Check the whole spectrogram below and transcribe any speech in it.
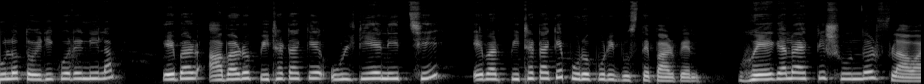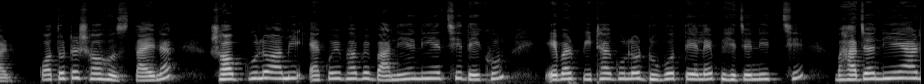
গুলো তৈরি করে নিলাম। এবার আবারও পিঠাটাকে উল্টিয়ে নিচ্ছি। এবার পিঠাটাকে পুরোপুরি বুঝতে পারবেন। হয়ে গেল একটি সুন্দর ফ্লাওয়ার কতটা সহজ, তাই না? সবগুলো আমি একইভাবে বানিয়ে নিয়েছি, দেখুন। এবার পিঠাগুলো ডুবো তেলে ভেজে নিচ্ছি। ভাজা নিয়ে আর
